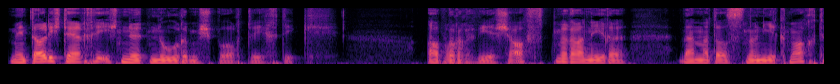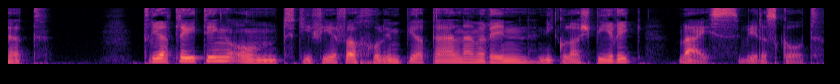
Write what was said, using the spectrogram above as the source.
Mentale Stärke ist nicht nur im Sport wichtig. Aber wie schafft man an ihr, wenn man das noch nie gemacht hat? Triathletin und die vierfache Olympiateilnehmerin Nicola Spierig weiß, wie das geht.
